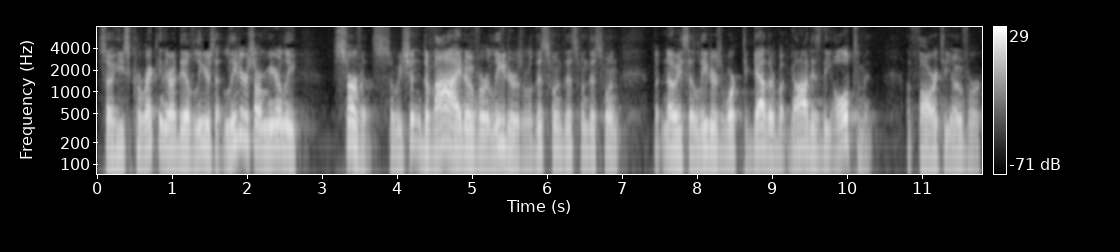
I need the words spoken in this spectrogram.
So he's correcting their idea of leaders that leaders are merely servants. So we shouldn't divide over leaders or this one, this one, this one. But no, he said leaders work together, but God is the ultimate authority over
